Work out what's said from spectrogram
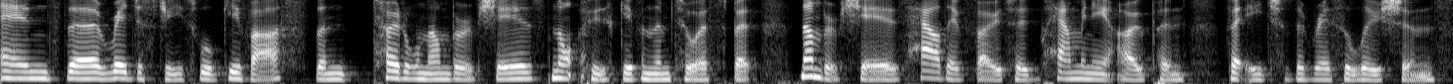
and the registries will give us the total number of shares, not who's given them to us, but number of shares, how they've voted, how many are open for each of the resolutions.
